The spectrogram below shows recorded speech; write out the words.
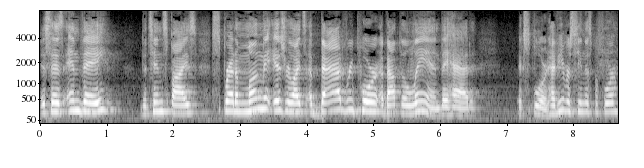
it says, And they, the 10 spies, spread among the Israelites a bad report about the land they had explored. Have you ever seen this before?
